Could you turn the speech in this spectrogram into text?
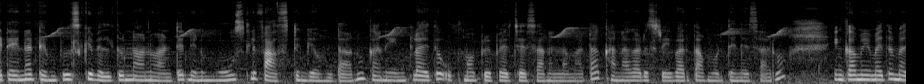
ఎటైనా టెంపుల్స్కి వెళ్తున్నాను అంటే నేను మోస్ట్లీ ఫాస్టింగే ఉంటాను. కానీ ఇంట్లో అయితే ఉప్మా ప్రిపేర్ చేశానన్నమాట. కన్నగాడు శ్రీవారి తమ్ముడు తినేశారు. ఇంకా మేమైతే మా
